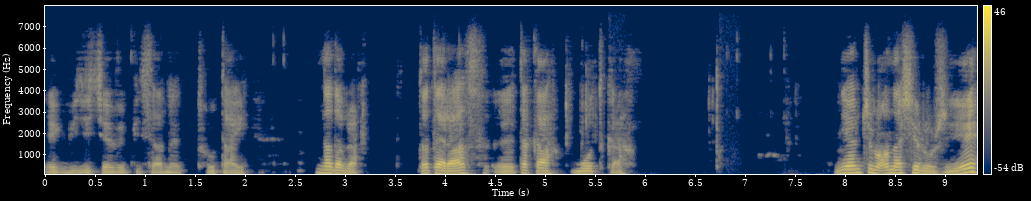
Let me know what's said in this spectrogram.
jak widzicie, wypisane tutaj. No dobra. To teraz yy, taka łódka. Nie wiem czym ona się różni,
